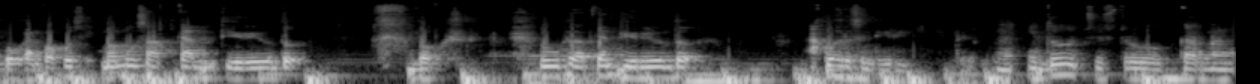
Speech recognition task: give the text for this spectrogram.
bukan fokus memusatkan diri untuk fokus- memusatkan diri untuk aku harus sendiri gitu. Nah, itu justru karena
